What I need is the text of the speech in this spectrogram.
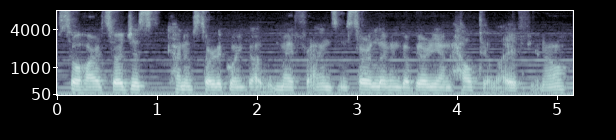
so hard. So I just kind of started going out with my friends and started living a very unhealthy life, you know.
